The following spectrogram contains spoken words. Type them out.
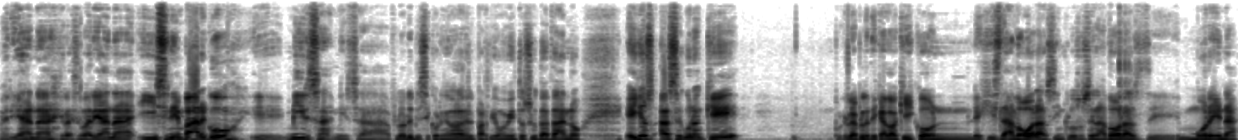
Mariana, gracias Mariana. Y sin embargo, eh, Mirza, Mirza Flores, vicecoordinadora del Partido Movimiento Ciudadano, ellos aseguran que porque lo he platicado aquí con legisladoras, incluso senadoras de Morena,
